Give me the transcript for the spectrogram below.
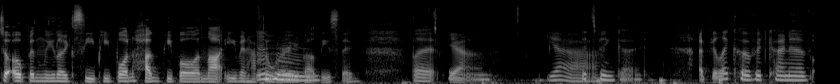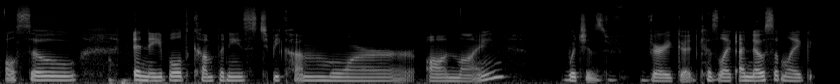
to openly like see people and hug people and not even have to worry Mm-hmm. about these things. But yeah. yeah, It's been good. I feel like COVID kind of also enabled companies to become more online, which is very good because, like, I know some like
